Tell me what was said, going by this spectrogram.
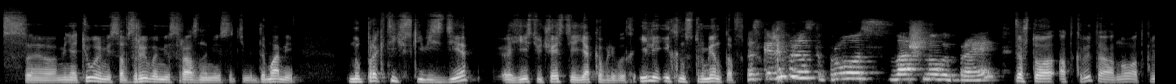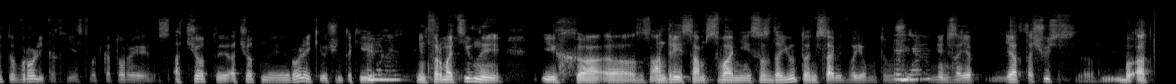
с э, миниатюрами, со взрывами, с разными, с этими дымами, ну, практически везде есть участие Яковлевых или их инструментов. Расскажи, пожалуйста, про ваш новый проект. Все, что открыто, оно открыто в роликах есть, вот которые отчеты, отчетные ролики, очень такие mm-hmm. информативные. Их а, а, Андрей сам с Ваней создают, они сами вдвоем. Это очень, mm-hmm. Я не знаю, я, я тащусь от,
